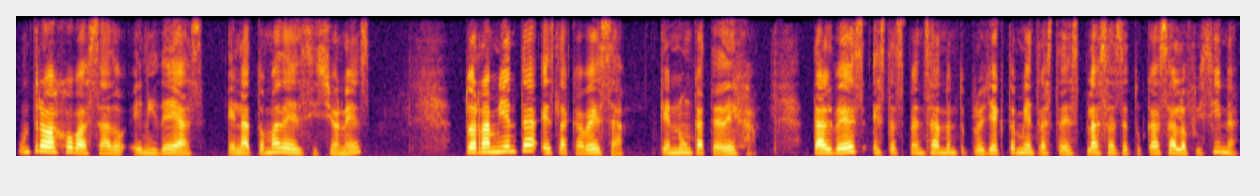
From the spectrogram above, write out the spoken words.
un trabajo basado en ideas, en la toma de decisiones, tu herramienta es la cabeza, que nunca te deja. Tal vez estás pensando en tu proyecto mientras te desplazas de tu casa a la oficina,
